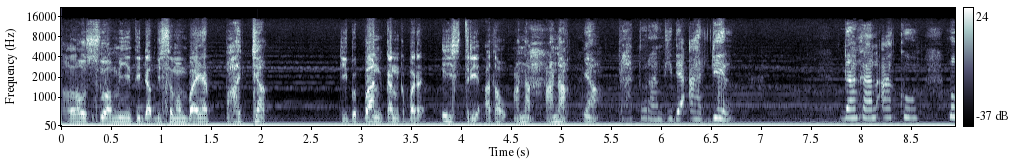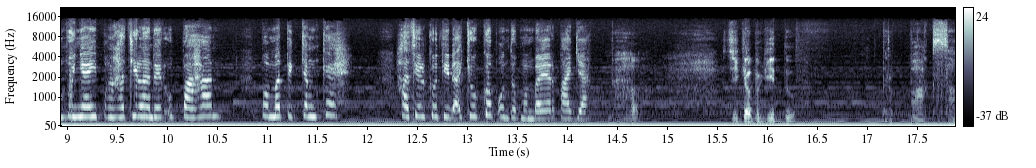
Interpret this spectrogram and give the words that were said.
kalau suaminya tidak bisa membayar pajak, dibebankan kepada istri atau anak-anaknya. Peraturan tidak adil. Sedangkan aku mempunyai penghasilan dari upahan, pemetik cengkeh. Hasilku tidak cukup untuk membayar pajak. Jika begitu, terpaksa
